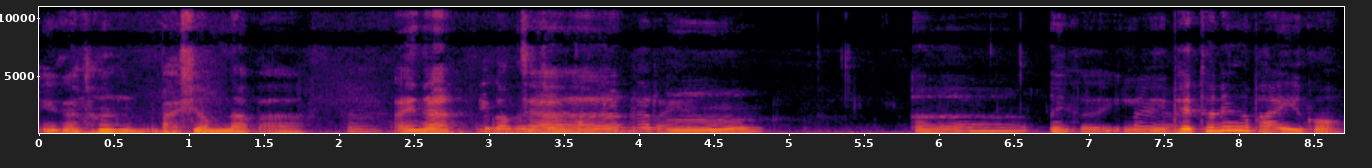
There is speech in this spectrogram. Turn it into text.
이거는 맛이 없나 봐. 응. 아이나. 이거는 좀 자, 먹기 힘들어요. 응. 아, 이거 이게 아유. 뱉어낸 거 봐 이거.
